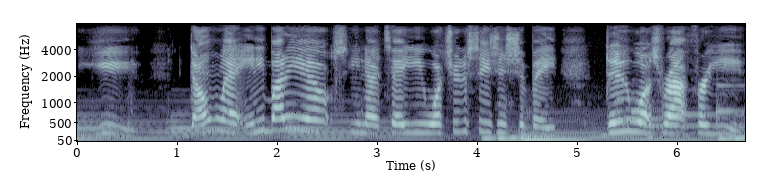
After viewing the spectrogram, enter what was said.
you. Don't let anybody else, you know, tell you what your decision should be. Do what's right for you.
